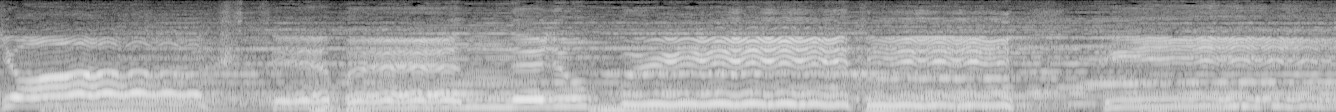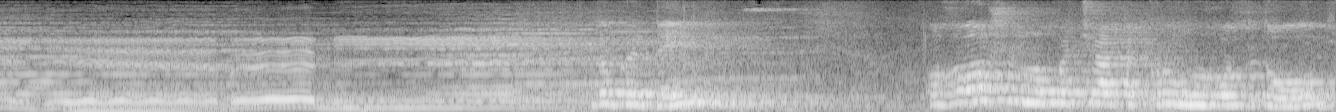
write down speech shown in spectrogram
Як тебе не любити, Києве мій? Добрий день. Оголошуємо початок круглого столу.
